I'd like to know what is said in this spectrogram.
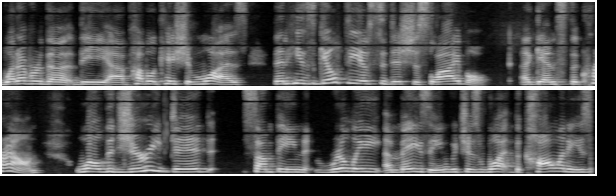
whatever the the uh, publication was, then he's guilty of seditious libel against the crown. Well, the jury did something really amazing, which is what the colonies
